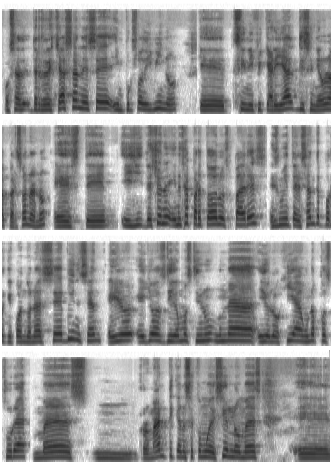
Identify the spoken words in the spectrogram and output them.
O sea, rechazan ese impulso divino que significaría diseñar una persona, ¿no? Este, y de hecho en esa parte de los padres es muy interesante porque cuando nace Vincent, ellos, ellos digamos, tienen una ideología, una postura más mm, romántica, no sé cómo decirlo, más eh,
